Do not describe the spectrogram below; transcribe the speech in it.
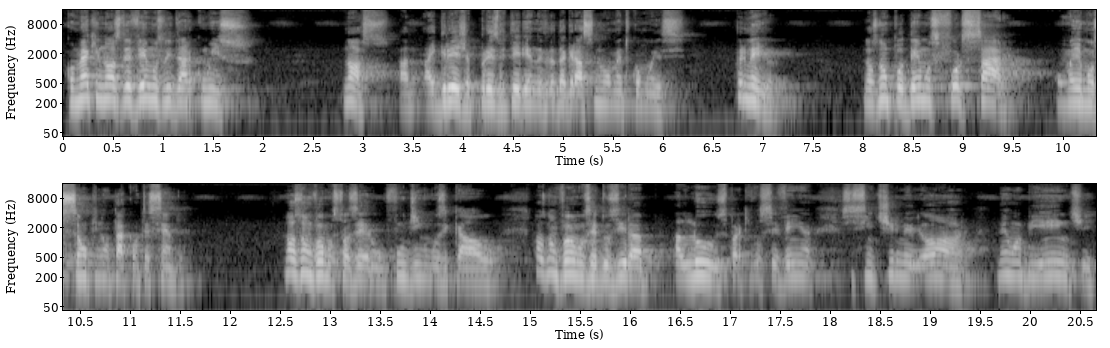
Como é que nós devemos lidar com isso? Nós, a, a igreja presbiteriana Vida da Graça, num momento como esse. Primeiro, nós não podemos forçar uma emoção que não está acontecendo. Nós não vamos fazer um fundinho musical, nós não vamos reduzir a, a luz para que você venha se sentir melhor, né? um ambiente,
